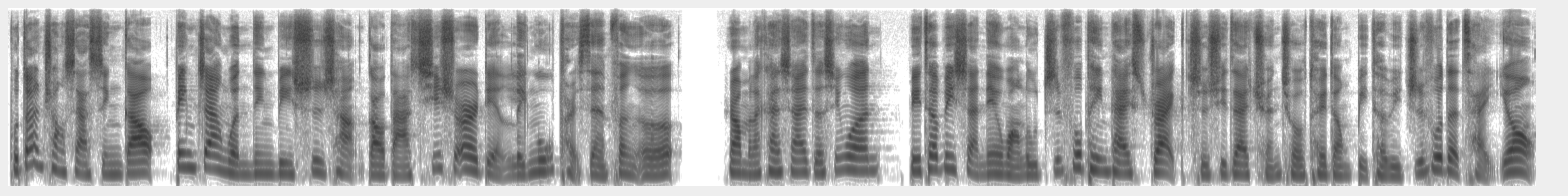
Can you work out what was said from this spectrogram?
不断创下新高，并占稳定币市场高达七十二点零五 percent 份额。让我们来看下一则新闻。比特币闪电网络支付平台 Strike 持续在全球推动比特币支付的采用，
